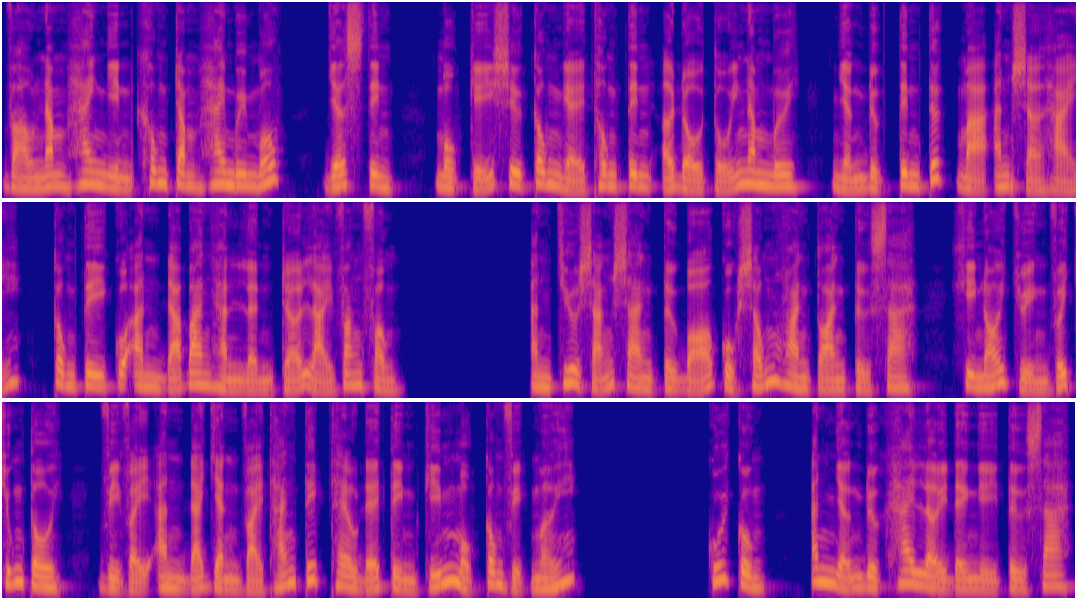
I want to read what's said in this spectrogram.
Vào năm 2021, Justin, một kỹ sư công nghệ thông tin ở độ tuổi 50, nhận được tin tức mà anh sợ hãi, công ty của anh đã ban hành lệnh trở lại văn phòng. Anh chưa sẵn sàng từ bỏ cuộc sống hoàn toàn từ xa, khi nói chuyện với chúng tôi, vì vậy anh đã dành vài tháng tiếp theo để tìm kiếm một công việc mới. Cuối cùng, anh nhận được hai lời đề nghị từ xa,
